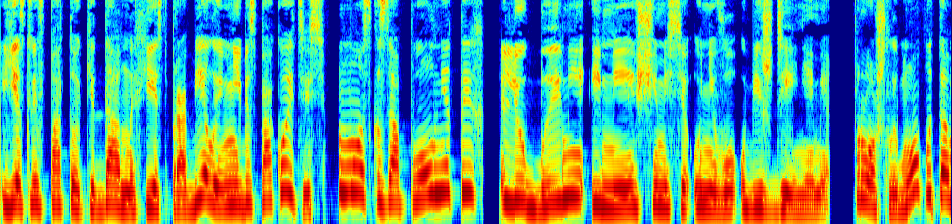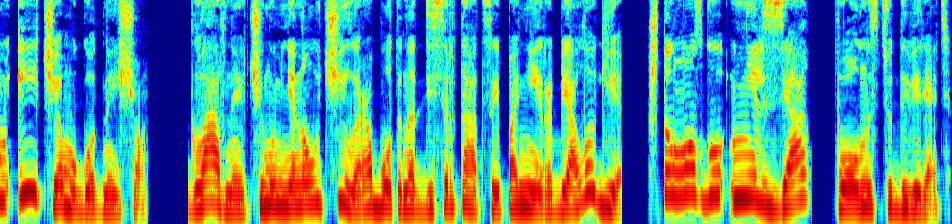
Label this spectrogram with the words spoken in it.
Если в потоке данных есть пробелы, не беспокойтесь, мозг заполнит их любыми имеющимися у него убеждениями, прошлым опытом и чем угодно еще. Главное, чему меня научила работа над диссертацией по нейробиологии, что мозгу нельзя полностью доверять.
